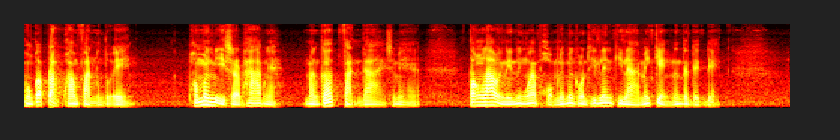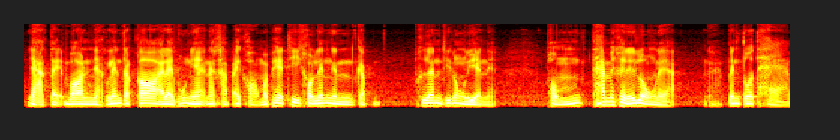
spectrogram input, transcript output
ผมก็ปรับความฝันของตัวเอง เพราะมันมีอิสรภาพไงมันก็ฝันได้ใช่ไหมฮะต้องเล่าอีกนิดนึงว่าผมเนี่ยเป็นคนที่เล่นกีฬาไม่เก่งตั้งแต่เด็ก ๆ อยากเตะบอลอยากเล่นตะก้ออะไรพวกนี้นะครับไอ้ของประเภทที่เขาเล่นกันกับเพื่อนที่โรงเรียนเนี่ยผมแทบไม่เคยได้ลงเลยอะนะเป็นตัวแถม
